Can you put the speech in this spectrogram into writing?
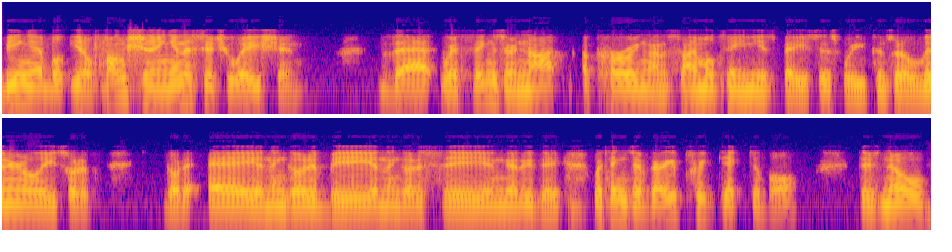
being able, you know, functioning in a situation that where things are not occurring on a simultaneous basis, where you can sort of linearly sort of go to A and then go to B and then go to C and go to D, where things are very predictable. There's no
